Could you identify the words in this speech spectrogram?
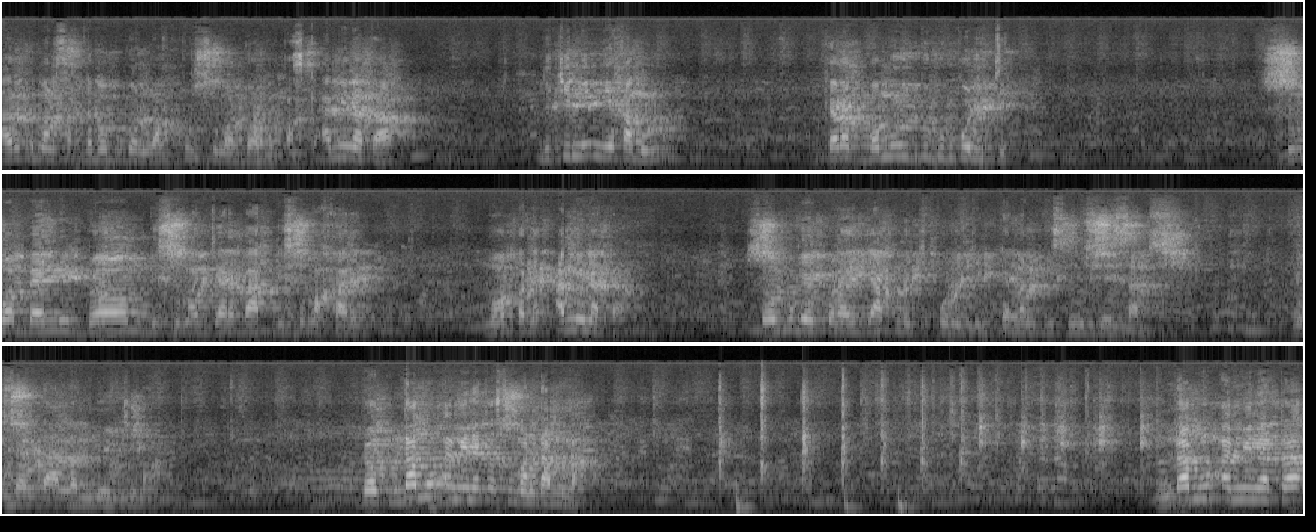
alors que man sax dama bëggoon wax pour suma doom parce que Aminata li ci nit ñi xamul keroog ba muy dugg politique suma benn doom di suma jarbaat di suma xarit moo ko ne Aminata soo buggee ku lay jàppale ci politique demal gis monsieur Sadji mu sol dàllam ñëw ci ma. Donc ndamu Aminata suma ndam la. Ndamu Aminata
